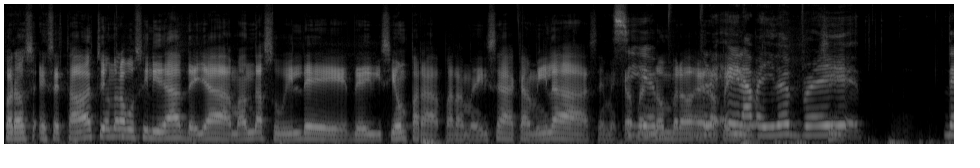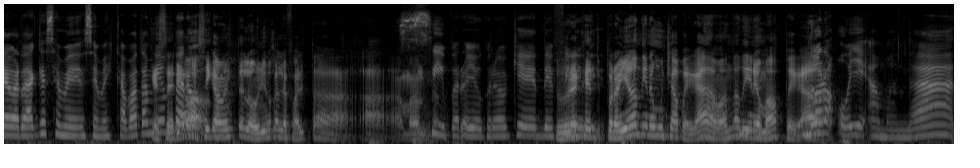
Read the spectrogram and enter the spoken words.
Pero se, estaba estudiando la posibilidad de ella, Amanda, subir de, de división para, para medirse a Camila. Se me escapa el nombre, el apellido. El apellido es Bray. De verdad que se me, se me escapa también. Que sería básicamente lo único que le falta a, Amanda. Sí, pero yo creo que definitivamente. Pero ella no tiene mucha pegada. Amanda tiene más pegada. No, no, oye, Amanda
